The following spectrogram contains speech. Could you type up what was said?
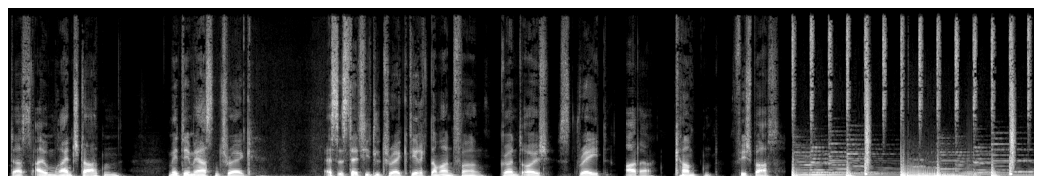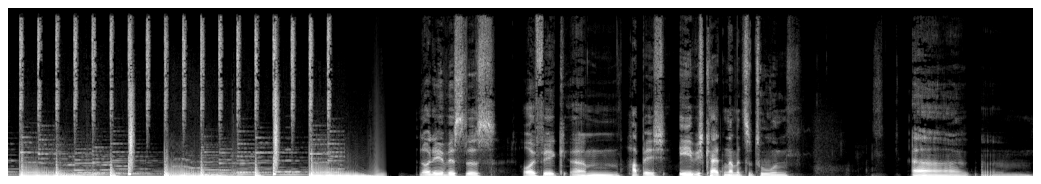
das Album reinstarten mit dem ersten Track. Es ist der Titeltrack direkt am Anfang. Gönnt euch Straight Outta Compton. Viel Spaß. Leute, ihr wisst es, häufig ähm, habe ich Ewigkeiten damit zu tun, äh, ähm,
